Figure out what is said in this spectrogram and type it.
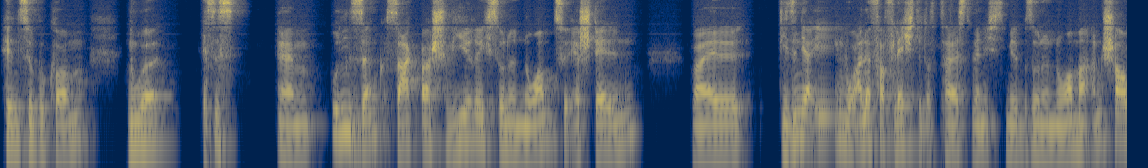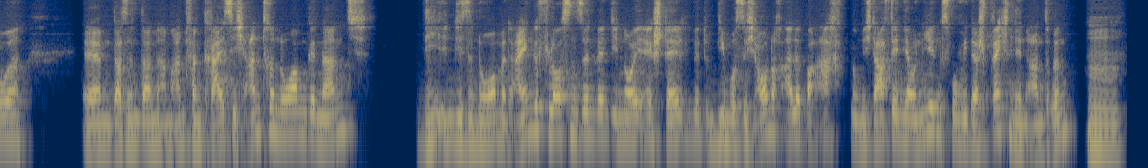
hinzubekommen. Nur es ist ähm, unsagbar schwierig, so eine Norm zu erstellen, weil die sind ja irgendwo alle verflechtet. Das heißt, wenn ich mir so eine Norm anschaue, ähm, da sind dann am Anfang 30 andere Normen genannt, die in diese Norm mit eingeflossen sind, wenn die neu erstellt wird. Und die muss ich auch noch alle beachten. Und ich darf denen ja auch nirgendwo widersprechen, den anderen. Mhm.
